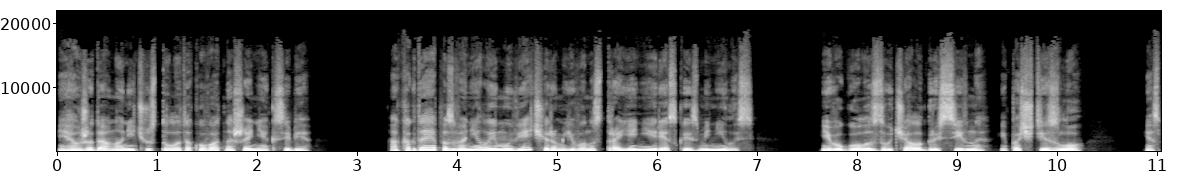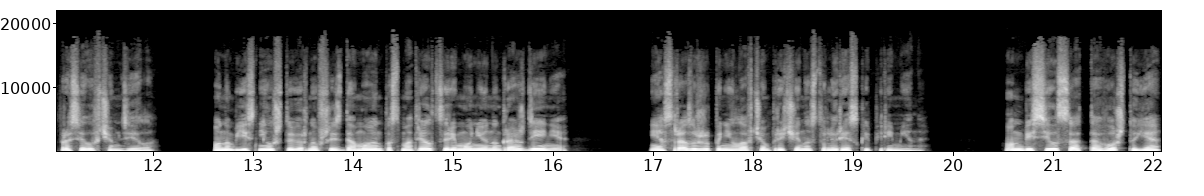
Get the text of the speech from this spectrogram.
Я уже давно не чувствовала такого отношения к себе. А когда я позвонила ему вечером, его настроение резко изменилось. Его голос звучал агрессивно и почти зло — я спросила, в чем дело. Он объяснил, что, вернувшись домой, он посмотрел церемонию награждения. Я сразу же поняла, в чем причина столь резкой перемены. Он бесился от того, что я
